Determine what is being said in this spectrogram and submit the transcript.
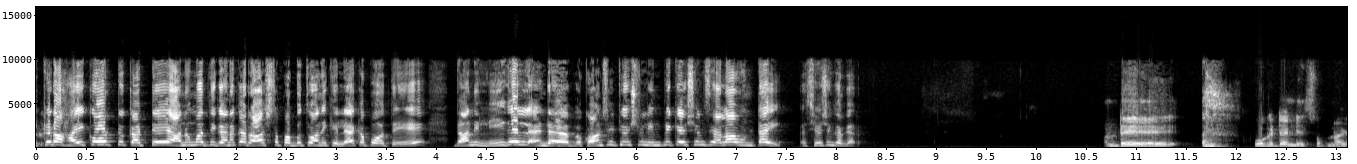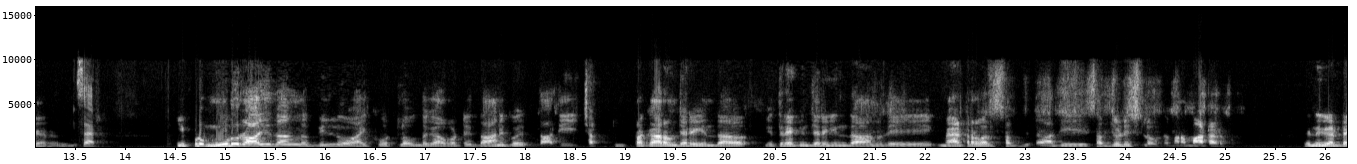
ఇక్కడ హైకోర్టు కట్టే అనుమతి గనక రాష్ట్ర ప్రభుత్వానికి లేకపోతే దాని లీగల్ అండ్ కాన్స్టిట్యూషనల్ ఇంప్లికేషన్స్ ఎలా ఉంటాయి? శివశంకర్ గారు. అంటే ఒకటండి స్వప్న గారు. సార్. ఇప్పుడు మూడు రాజధానుల బిల్లు హైకోర్టులో ఉంది కాబట్టి దానికి అది చట్టం ప్రకారం జరిగిందా వ్యతిరేకం జరిగిందా అన్నది మ్యాటర్ సబ్ అది సబ్జుడిస్లో ఉంది మనం మాట్లాడుకో ఎందుకంటే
